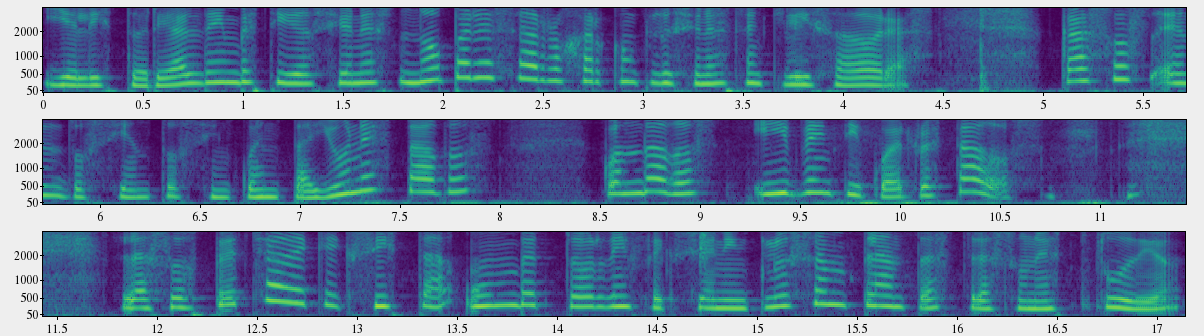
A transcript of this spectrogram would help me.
y el historial de investigaciones no parece arrojar conclusiones tranquilizadoras. Casos en 251 estados, condados y 24 estados. La sospecha de que exista un vector de infección incluso en plantas tras un estudio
